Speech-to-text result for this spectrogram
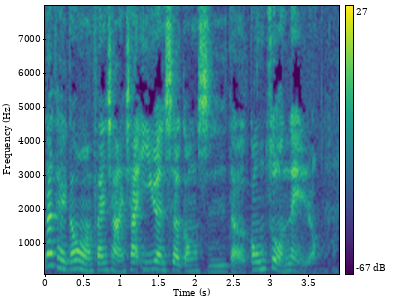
那可以跟我们分享一下医院社工师的工作内容吗？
